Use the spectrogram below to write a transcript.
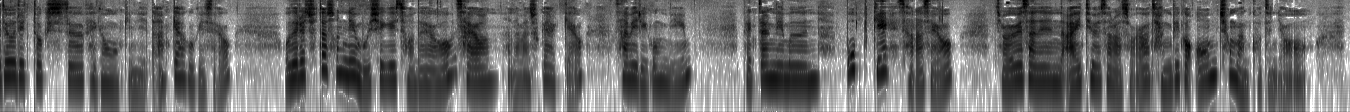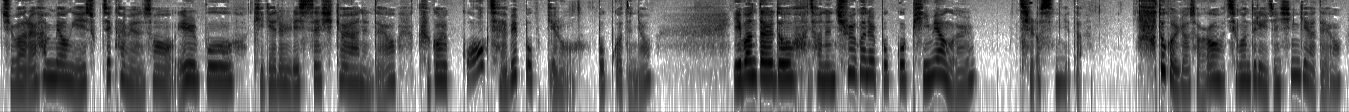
라디오 디톡스 배경옥입니다. 함께하고 계세요. 오늘의 초대 손님 모시기 전에요. 사연 하나만 소개할게요. 3120님. 백장님은 뽑기 잘하세요. 저희 회사는 IT 회사라서요. 장비가 엄청 많거든요. 주말에 한 명이 숙직하면서 일부 기계를 리셋 시켜야 하는데요. 그걸 꼭 제비 뽑기로 뽑거든요. 이번 달도 저는 출근을 뽑고 비명을 질렀습니다. 하도 걸려서요. 직원들이 이젠 신기하대요.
